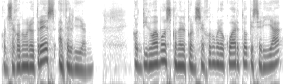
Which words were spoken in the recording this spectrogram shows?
Consejo número 3, haz el guion. Continuamos con el consejo número cuarto, que sería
